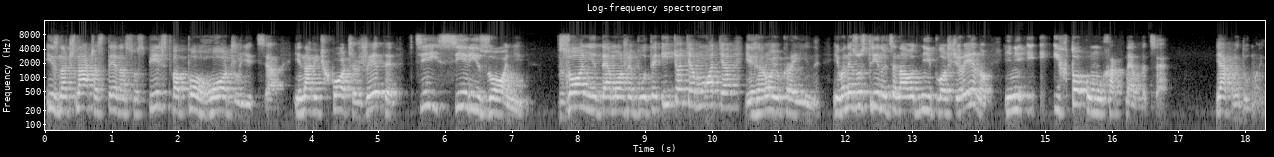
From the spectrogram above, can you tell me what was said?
і значна частина суспільства погоджується і навіть хоче жити цій сірій зоні, в зоні, де може бути і тьотя Мотя, і герой України. І вони зустрінуться на одній площі ринок, і, і, і, і хто кому харкне в лице. Як ви думаєте?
